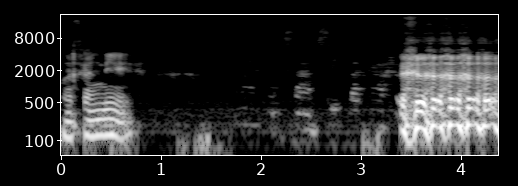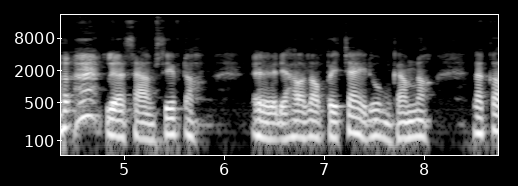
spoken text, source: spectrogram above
มาข้างนี้สามสิบแล้วค่ะเหลือสามสิบเนาะเออเดี๋ยวเราลองไปใจดูเหมือนกันเนาะแล้วก็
